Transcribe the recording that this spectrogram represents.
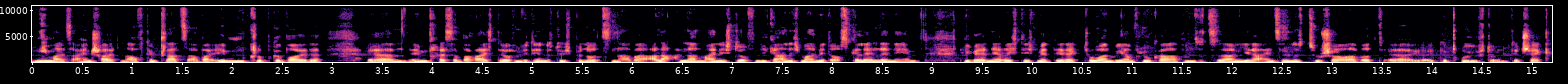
niemals einschalten auf dem Platz, aber im Clubgebäude, ähm, im Pressebereich dürfen wir die natürlich benutzen. Aber alle anderen, meine ich, dürfen die gar nicht mal mit aufs Gelände nehmen. Die werden ja richtig mit Detektoren wie am Flughafen sozusagen. Jeder einzelne Zuschauer wird äh, geprüft und gecheckt.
